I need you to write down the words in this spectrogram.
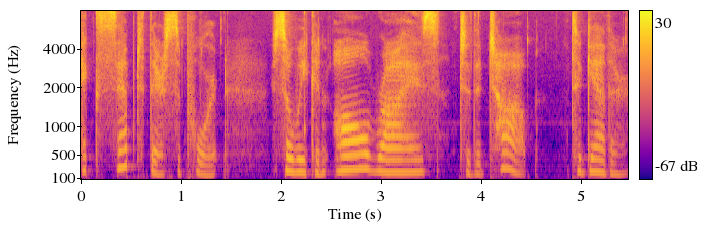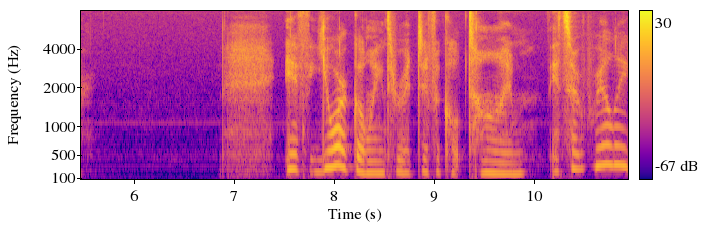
accept their support so we can all rise to the top together? If you're going through a difficult time, it's a really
